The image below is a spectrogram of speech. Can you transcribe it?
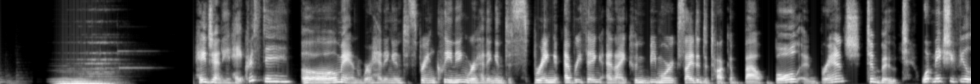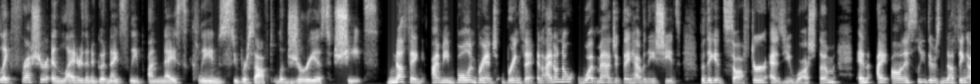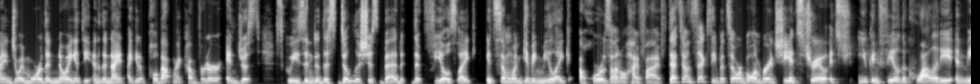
Hey, Jenny. Hey, Kristen. Oh, man, we're heading into spring cleaning. We're heading into spring everything. And I couldn't be more excited to talk about Boll and Branch to boot. What makes you feel like fresher and lighter than a good night's sleep on nice, clean, super soft, luxurious sheets? Nothing. I mean, Boll and Branch brings it. And I don't know what magic they have in these sheets, but they get softer as you wash them. And I honestly, there's nothing I enjoy more than knowing at the end of the night, I get to pull back my comforter and just squeeze into this delicious bed that feels like it's someone giving me like a horizontal high five. That sounds sexy, but so are Boll and Branch sheets. It's true. It's you can feel the quality immediately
